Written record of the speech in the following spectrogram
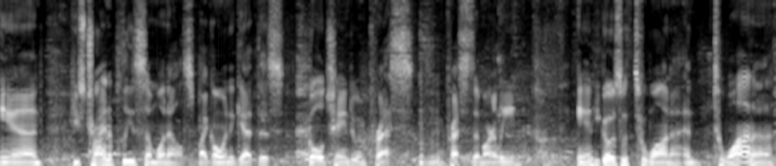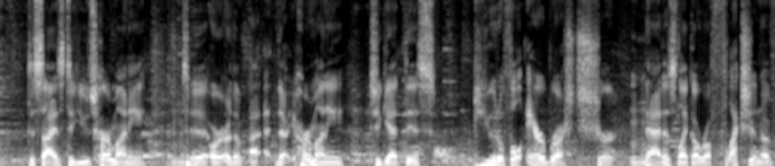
and he's trying to please someone else by going to get this gold chain to impress impress the Marlene. And he goes with Tawanda, and Tawanda decides to use her money to, or, or the, uh, the her money to get this beautiful airbrushed shirt mm-hmm. that is like a reflection of,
